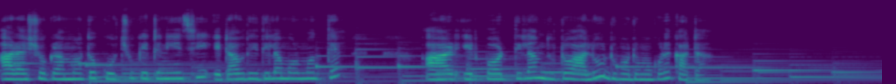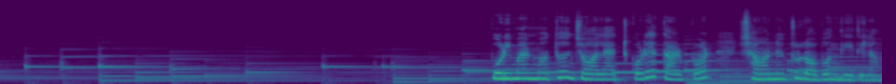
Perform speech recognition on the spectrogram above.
আড়াইশো গ্রাম মতো কচু কেটে নিয়েছি, এটাও দিয়ে দিলাম ওর মধ্যে। আর এরপর দিলাম দুটো আলু ডুমো ডুমো করে কাটা। পরিমাণ মতো জল অ্যাড করে তারপর সামান্য একটু লবণ দিয়ে দিলাম।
